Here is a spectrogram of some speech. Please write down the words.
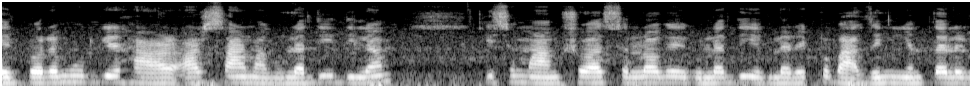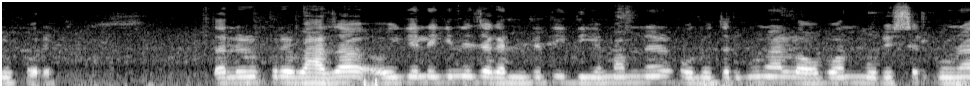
এরপরে মুরগির হাড় আর সারমাগুলা দিয়ে দিলাম। কিছু মাংস আছে, লগে এগুলা দিয়ে এগুলার একটু ভাজি নিলাম তেলের উপরে। তেলের উপরে ভাজা ওই গেলে কিনে জায়গা নিতে দিয়ে আপনার হলুদের গুঁড়া, লবণ, মরিচের গুঁড়া,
